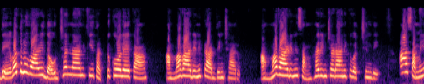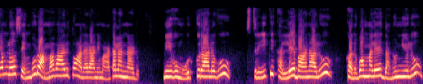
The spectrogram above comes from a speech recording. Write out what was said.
దేవతలు వారి దౌర్జన్యానికి తట్టుకోలేక అమ్మవారిని ప్రార్థించారు. అమ్మవారిని సంహరించడానికి వచ్చింది. ఆ సమయంలో శంభుడు అమ్మవారితో అనరాని మాటలన్నాడు. నీవు మూర్ఖురాలవు స్త్రీకి కల్లే బాణాలు కనుబొమ్మలే ధనున్యులు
